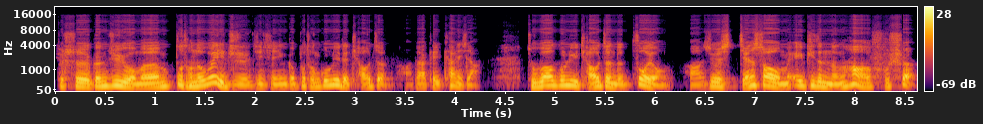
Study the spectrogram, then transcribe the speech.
就是根据我们不同的位置进行一个不同功率的调整啊，大家可以看一下逐包功率调整的作用啊，就是减少我们 AP 的能耗和辐射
